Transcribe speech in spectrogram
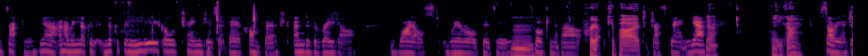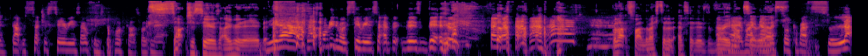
Exactly. Yeah, and I mean, look at look at the legal changes that they accomplished under the radar, whilst we're all busy Mm. talking about Preoccupied. Glynne. Yeah. Yeah. There you go. Sorry, I just that was such a serious open to the podcast, wasn't it? Such a serious opening. yeah, that's probably the most serious ever, this bit ever had. But that's fine. The rest of the episode is very okay, not right now let's talk about sluts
